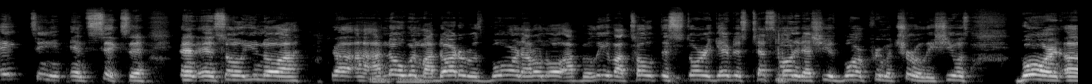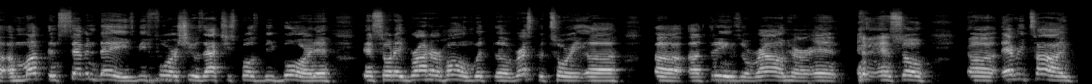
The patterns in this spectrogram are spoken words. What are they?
18 and 6. And and, and so you know, I I I know when my daughter was born, I don't know, I believe I told this story, gave this testimony that she was born prematurely. She was born uh, a month and seven days before she was actually supposed to be born. And, and so they brought her home with the respiratory uh, uh, uh, things around her. And, and so uh, every time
